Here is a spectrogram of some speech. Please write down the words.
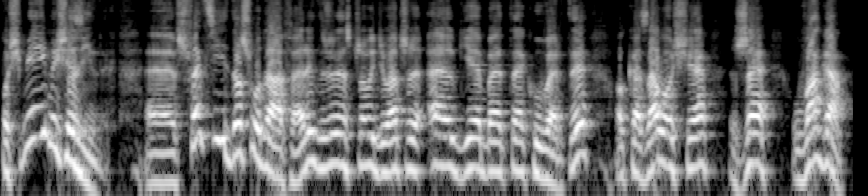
Pośmiejmy się z innych. E, w Szwecji doszło do afery, gdy jeden z czołowych działaczy LGBT kuwerty okazało się, że, uwaga,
